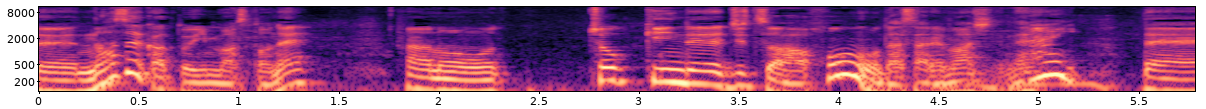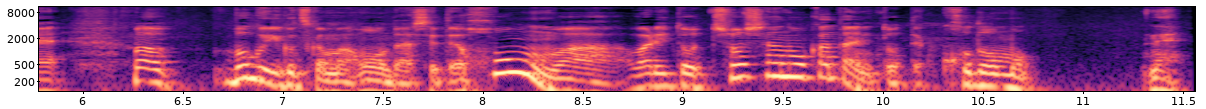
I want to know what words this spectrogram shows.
でなぜかと言いますとねあの直近で実は本を出されましてね、はい。で、まあ、僕いくつかまあ本を出してて本は割と著者の方にとって子供ね、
